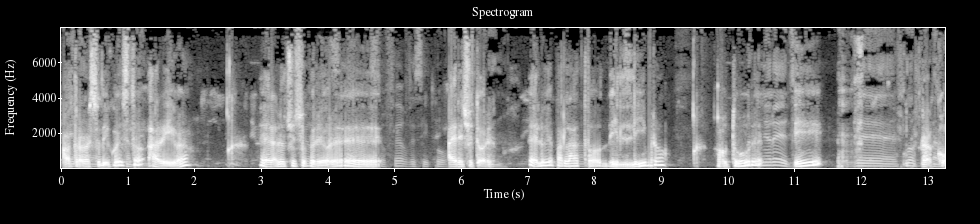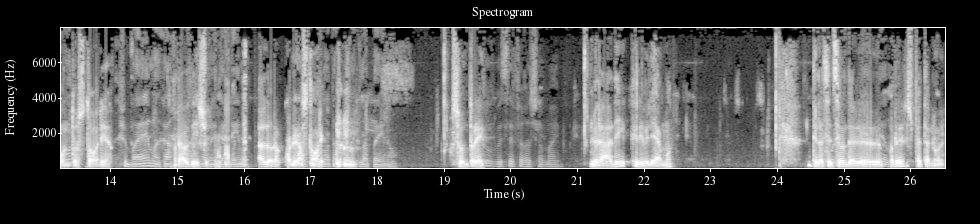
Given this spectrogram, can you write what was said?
attraverso di questo arriva e la luce superiore ai recitatori. E lui ha parlato del libro, autore e racconto, storia. Rav dice, allora qual è la storia? Sono tre gradi che riveliamo della sezione del Pore rispetto a noi.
